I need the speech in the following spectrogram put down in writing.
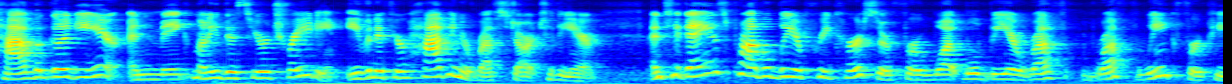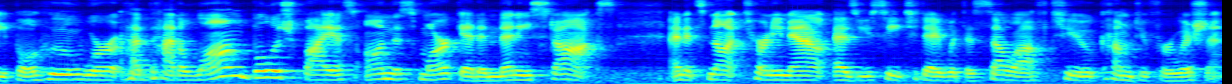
have a good year and make money this year trading, even if you're having a rough start to the year. And today is probably a precursor for what will be a rough, rough week for people who were have had a long bullish bias on this market in many stocks, and it's not turning out as you see today with the sell-off to come to fruition.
